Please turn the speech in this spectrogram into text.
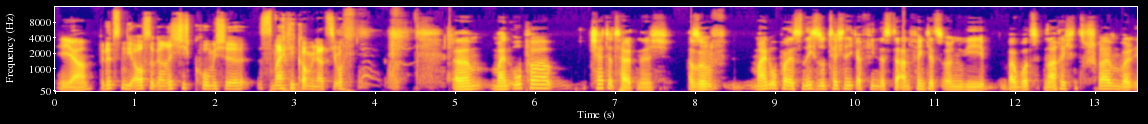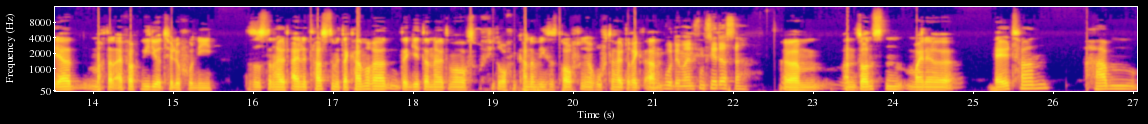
Ja. Benutzen die auch sogar richtig komische Smiley-Kombinationen? Ähm, mein Opa chattet halt nicht. Also Mhm. mein Opa ist nicht so technikaffin, dass der anfängt jetzt irgendwie bei WhatsApp Nachrichten zu schreiben, weil er macht dann einfach Videotelefonie. Das ist dann halt eine Taste mit der Kamera, der geht dann halt immer aufs Profil drauf und kann dann wenigstens drauf und dann ruft er halt direkt an. Gut, immerhin funktioniert das da. Ähm, ansonsten, meine Eltern haben,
